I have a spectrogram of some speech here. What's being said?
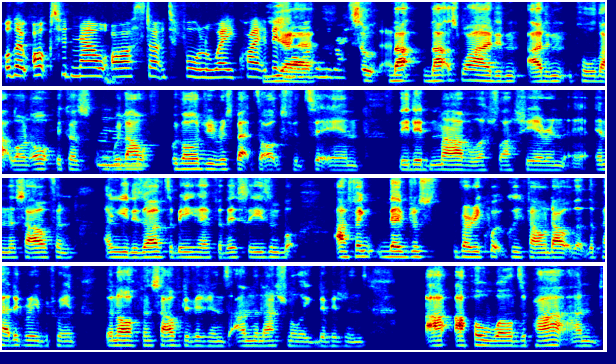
Although Oxford now are starting to fall away quite a bit more than the rest So of them. that that's why I didn't I didn't pull that one up because Mm. without with all due respect to Oxford City and they did marvelous last year in in the south and and you deserve to be here for this season. But I think they've just very quickly found out that the pedigree between the North and South divisions and the National League divisions are, are whole worlds apart, and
